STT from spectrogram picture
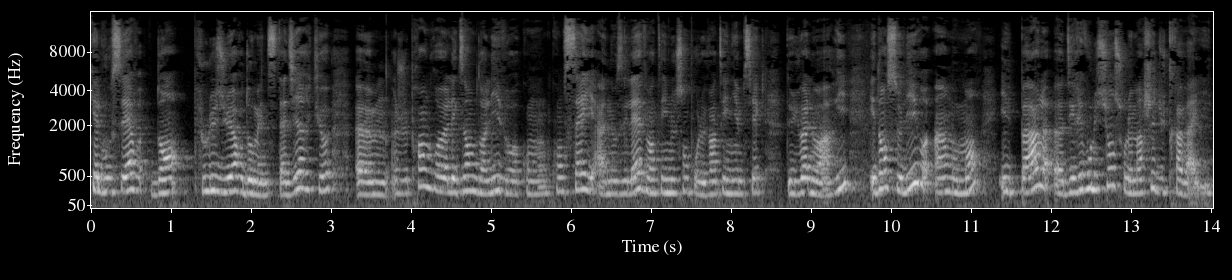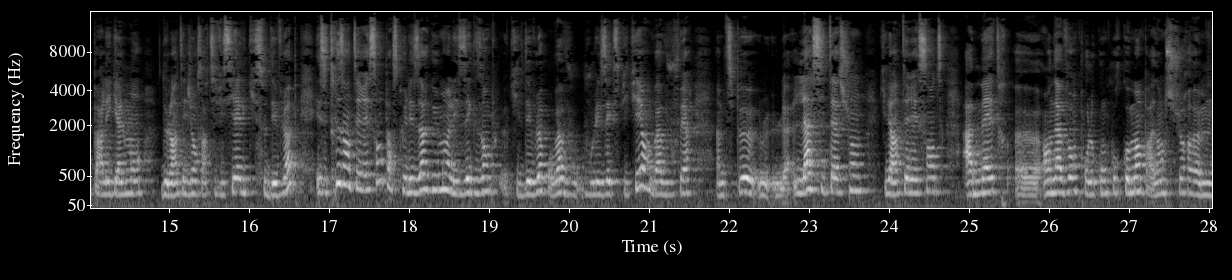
qu'elle vous serve dans plusieurs domaines. C'est-à-dire que je vais prendre l'exemple d'un livre qu'on conseille à nos élèves, 21 leçons pour le 21e siècle de Yuval Noah Harari. Et dans ce livre, à un moment, il parle euh, des révolutions sur le marché du travail. Il parle également de l'intelligence artificielle qui se développe. Et c'est très intéressant parce que les arguments et les exemples qu'il développe, on va vous, les expliquer. On va vous faire un petit peu la citation qu'il est intéressante à mettre euh, en avant pour le concours commun, par exemple sur, euh,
